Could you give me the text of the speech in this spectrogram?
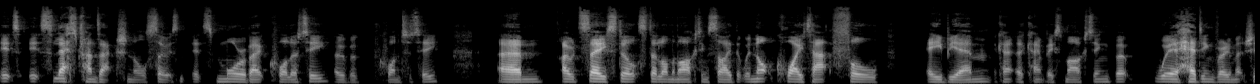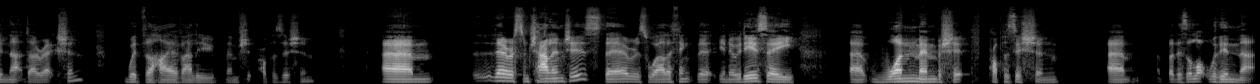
it's it's less transactional, so it's it's more about quality over quantity. Um, I would say still still on the marketing side that we're not quite at full ABM account based marketing, but we're heading very much in that direction with the higher value membership proposition. Um, there are some challenges there as well. I think that you know it is a uh, one membership proposition, um, but there's a lot within that,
